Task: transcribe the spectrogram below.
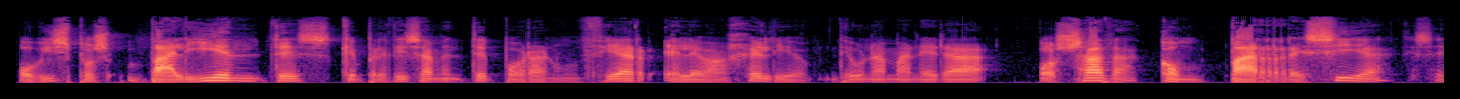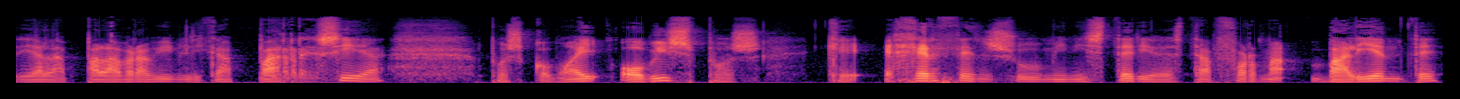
obispos valientes que precisamente por anunciar el Evangelio de una manera osada, con parresía, que sería la palabra bíblica, parresía, pues como hay obispos que ejercen su ministerio de esta forma valiente,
